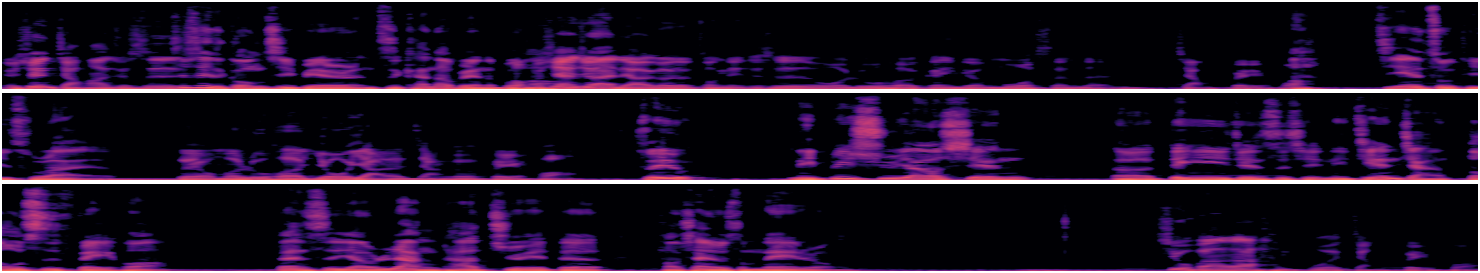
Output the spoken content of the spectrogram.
有些人讲话就是，就是攻击别人，只看到别人的不好。我们现在就来聊一个重点，就是我如何跟一个陌生人讲废话。啊，今天主题出来了，对，我们如何优雅的讲个废话。所以你必须要先呃定义一件事情，你今天讲的都是废话，但是要让他觉得好像有什么内容。其实我发现他很不会讲废话，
